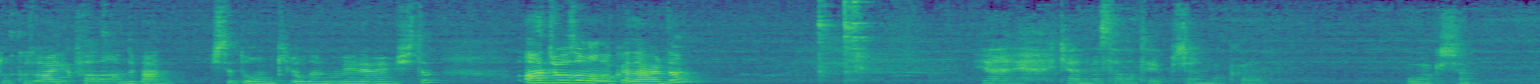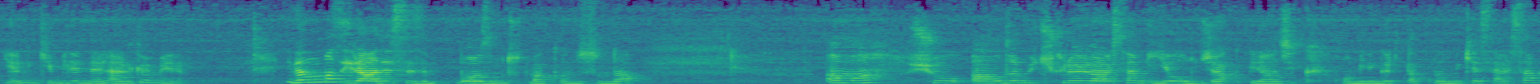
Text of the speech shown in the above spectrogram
9 aylık falandı. Ben işte doğum kilolarımı verememiştim. Anca o zaman o kadardım. Yani kendime salata yapacağım bakalım. Bu akşam. Yarın kim bilir neler gömerim. İnanılmaz iradesizim boğazımı tutmak konusunda. Ama şu aldığım 3 kiloyu versem iyi olacak. Birazcık hominin gırtlaklığımı kesersem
